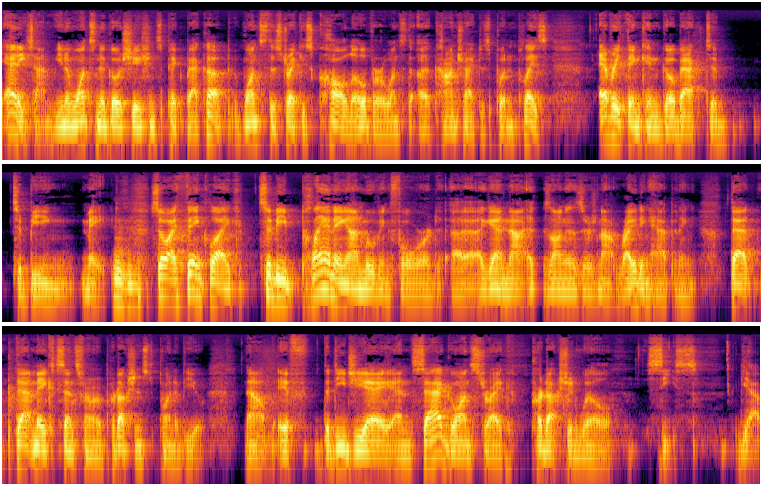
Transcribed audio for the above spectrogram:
anytime. You know, once negotiations pick back up, once the strike is called over, once the contract is put in place, everything can go back to to being made. Mm-hmm. So I think like to be planning on moving forward uh, again, not as long as there's not writing happening, that that makes sense from a production point of view. Now, if the DGA and SAG go on strike, production will cease. Yeah.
